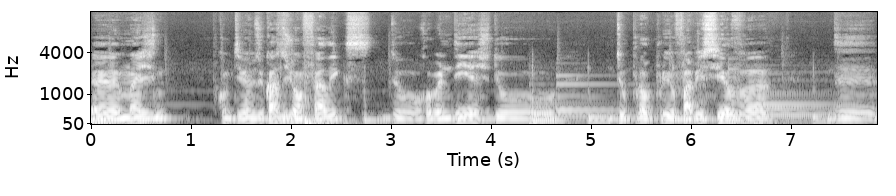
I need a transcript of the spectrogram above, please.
eh, mas como tivemos o caso do João Félix, do Ruben Dias, do, do próprio Fábio Silva, de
